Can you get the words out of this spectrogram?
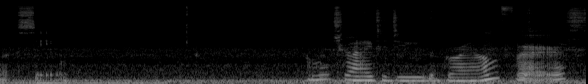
Let's see. I'm gonna try to do the brown first.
